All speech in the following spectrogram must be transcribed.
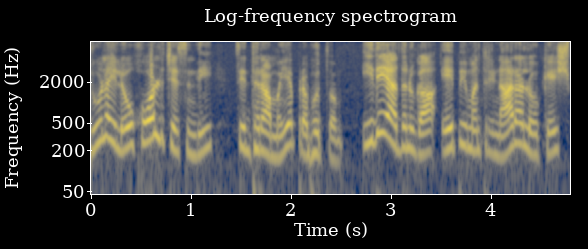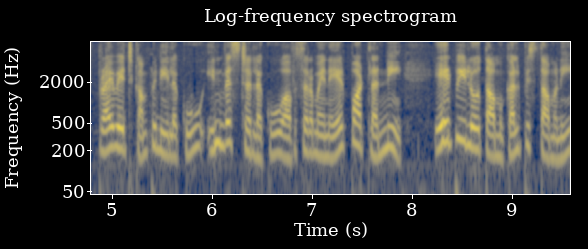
జూలైలో హోల్డ్ చేసింది సిద్ధరామయ్య ప్రభుత్వం. ఇదే అదనుగా ఏపీ మంత్రి నారా లోకేష్ ప్రైవేట్ కంపెనీలకు ఇన్వెస్టర్లకు అవసరమైన ఏర్పాట్లన్నీ ఏపీలో తాము కల్పిస్తామని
